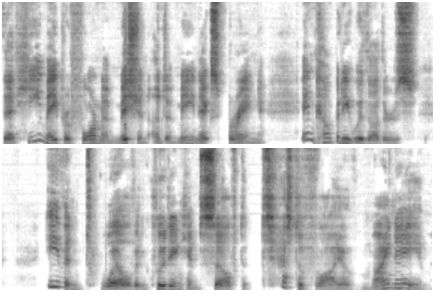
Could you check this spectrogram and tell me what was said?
that he may perform a mission unto me next spring in company with others, even twelve, including himself, to testify of my name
